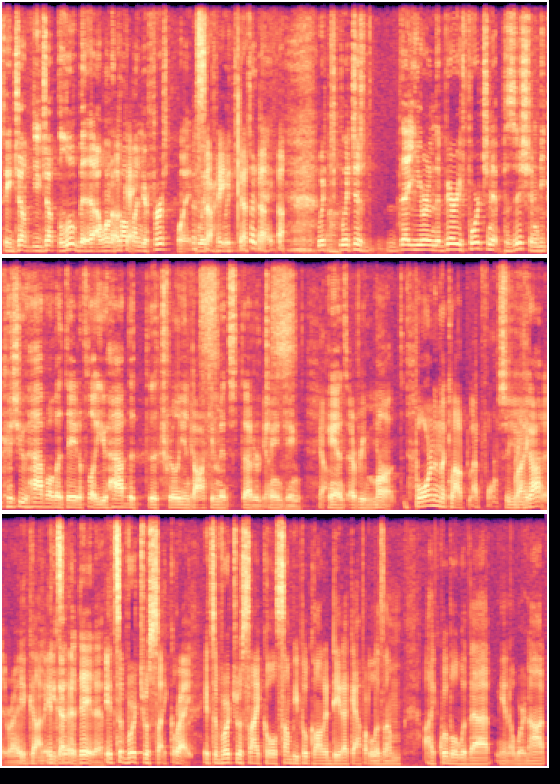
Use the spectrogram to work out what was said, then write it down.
So you jumped, you jumped a little bit. I want to okay. follow up on your first point, which, Sorry. which is okay, which, which is that you're in the very fortunate position because you have all the data flow. You have the, the trillion yes. documents that are yes. changing yeah. hands every month. Born in the cloud platform. So you right? got it, right? You got it. You got a, the data. It's a virtuous cycle. Right. It's a virtuous cycle. Some people call it data capitalism. I quibble with that. You know, we're not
